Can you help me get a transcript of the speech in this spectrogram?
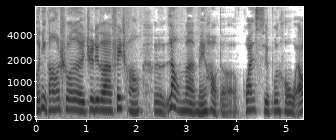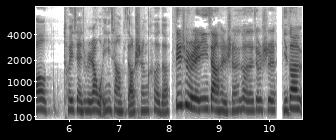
和你刚刚说的这段非常呃浪漫美好的关系不同，我要推荐就是让我印象比较深刻的，literally 印象很深刻的就是一段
